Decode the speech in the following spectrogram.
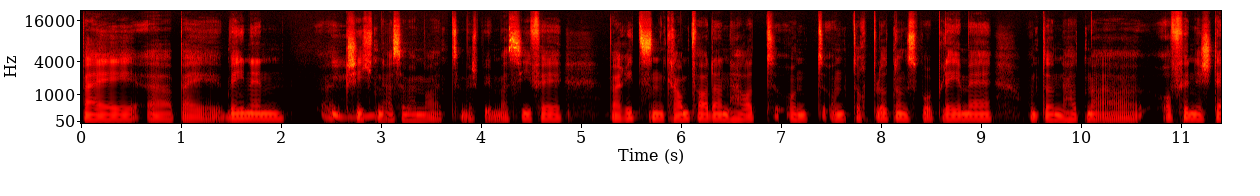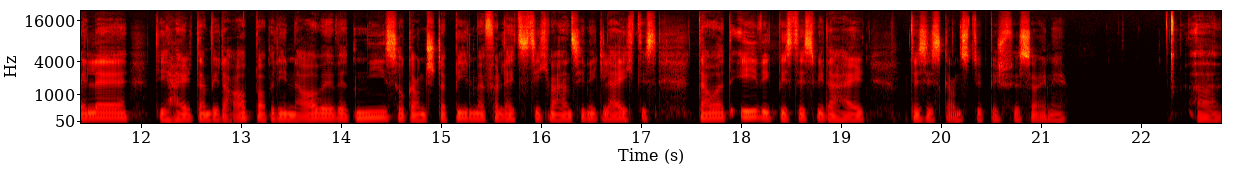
bei, äh, bei Venengeschichten, mhm. also wenn man zum Beispiel massive Varizen, Krampfadern hat und, und Durchblutungsprobleme und dann hat man eine offene Stelle, die heilt dann wieder ab, aber die Narbe wird nie so ganz stabil, man verletzt sich wahnsinnig leicht, es dauert ewig, bis das wieder heilt. Das ist ganz typisch für so eine äh,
